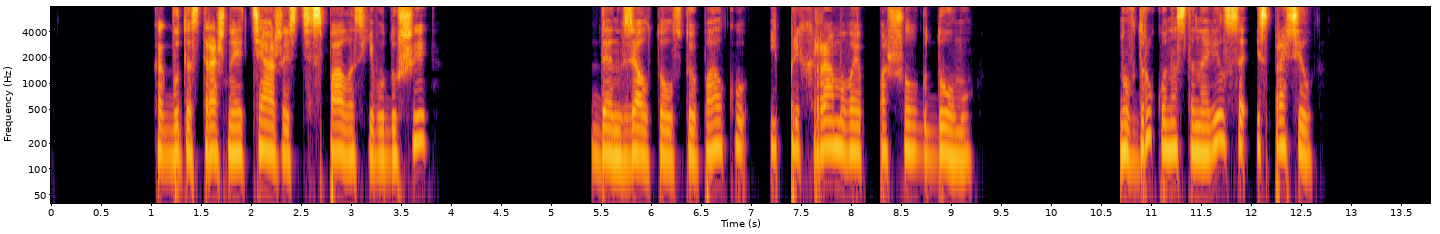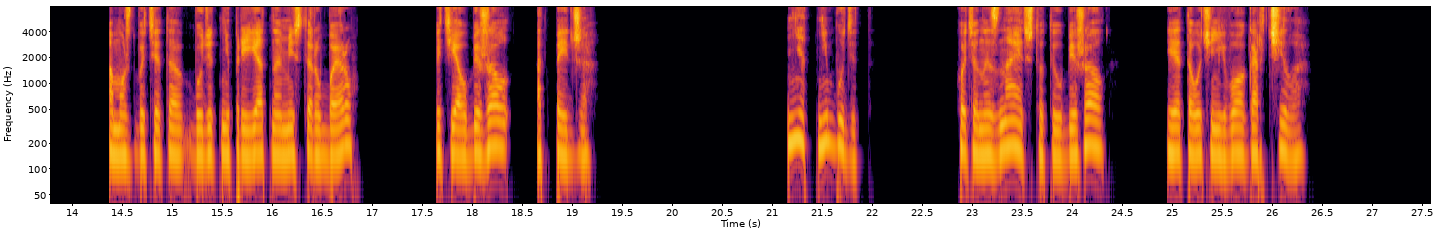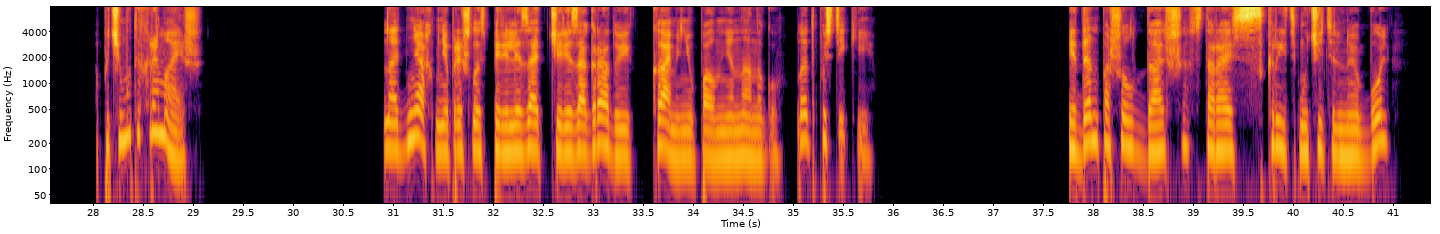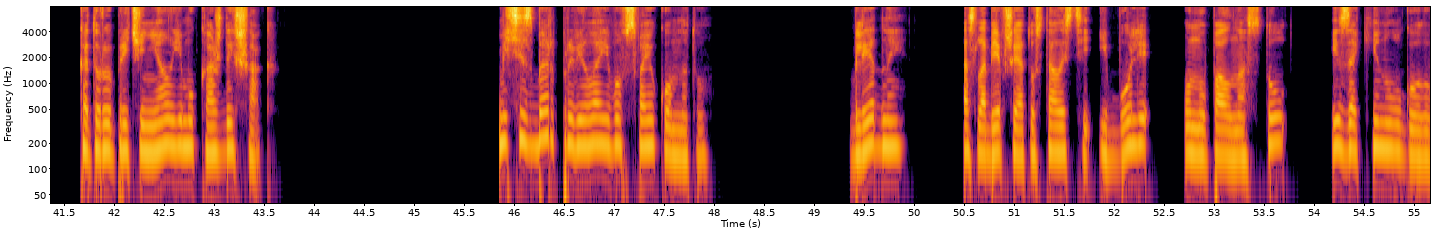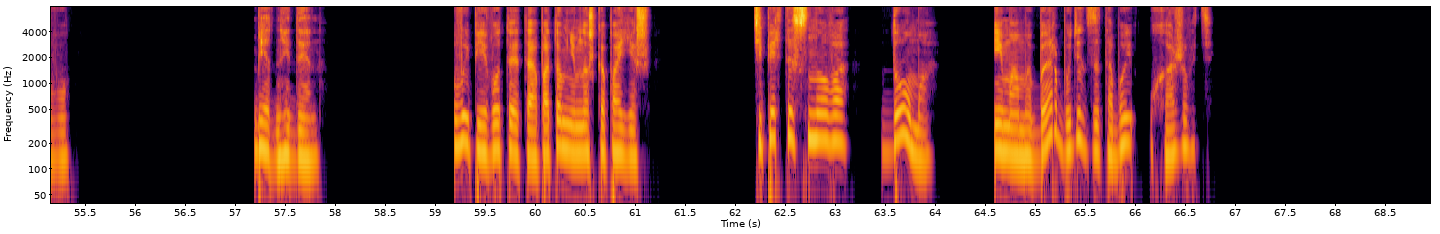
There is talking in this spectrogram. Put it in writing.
как будто страшная тяжесть спала с его души, Дэн взял толстую палку и, прихрамывая, пошел к дому. Но вдруг он остановился и спросил, «А может быть, это будет неприятно мистеру Бэру? Ведь я убежал от Пейджа». «Нет, не будет. Хоть он и знает, что ты убежал, и это очень его огорчило. «А почему ты хромаешь?» На днях мне пришлось перелезать через ограду, и камень упал мне на ногу. Но это пустяки. И Дэн пошел дальше, стараясь скрыть мучительную боль, которую причинял ему каждый шаг. Миссис Берр провела его в свою комнату. Бледный, ослабевший от усталости и боли, он упал на стул и закинул голову. Бедный Дэн. Выпей вот это, а потом немножко поешь. Теперь ты снова дома, и мама Бер будет за тобой ухаживать.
